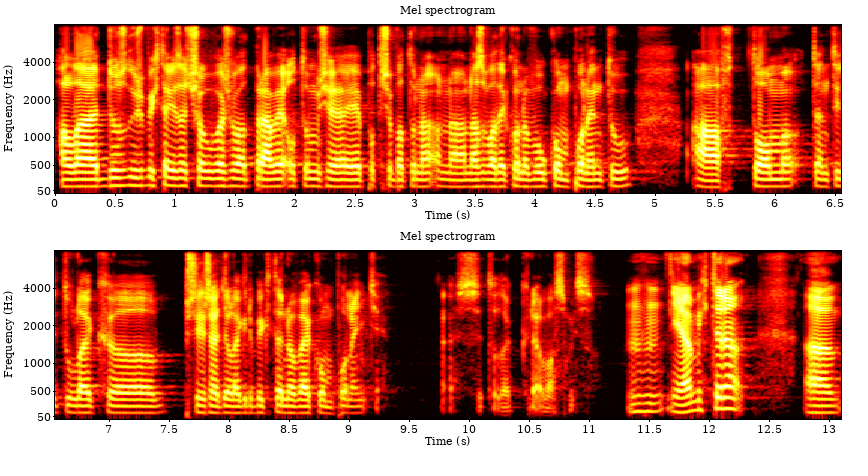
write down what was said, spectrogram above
Ale dost už bych tady začal uvažovat právě o tom, že je potřeba to na, na, nazvat jako novou komponentu a v tom ten titulek uh, přiřadil kdyby k té nové komponentě. Jestli to tak dává smysl. Mm-hmm. Já bych teda, uh,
